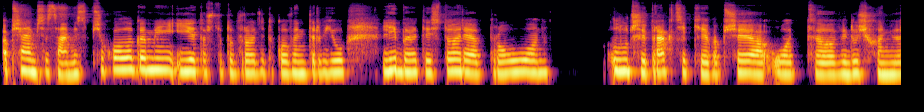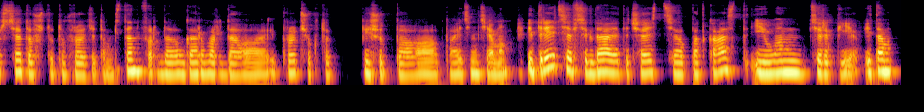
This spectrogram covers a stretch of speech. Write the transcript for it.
общаемся сами с психологами, и это что-то вроде такого интервью, либо это история про лучшие практики вообще от э, ведущих университетов, что-то вроде там Стэнфорда, Гарварда и прочего, кто пишет по, по этим темам. И третья всегда это часть э, подкаст, и он терапия. И там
